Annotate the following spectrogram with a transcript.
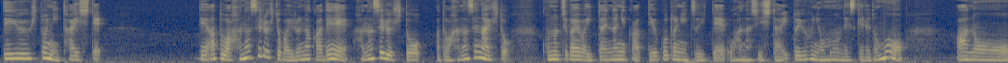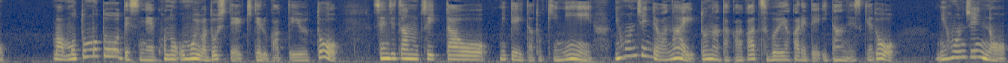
ていう人に対して。であとは話せる人がいる中で話せる人あとは話せない人この違いは一体何かっていうことについてお話ししたいというふうに思うんですけれどもあのもともとですねこの思いはどうしてきてるかっていうと先日あのツイッターを見ていた時に日本人ではないどなたかがつぶやかれていたんですけど日本人の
